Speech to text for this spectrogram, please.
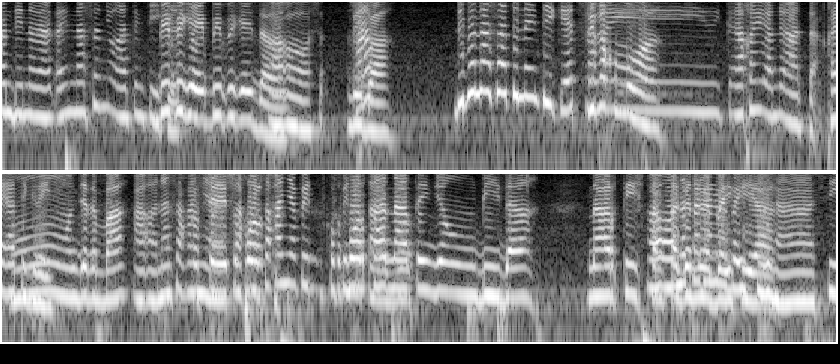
Hindi na natin. Ay, nasan yung ating tickets? Bibigay, bibigay daw. Oo. Sa- Di Ha? ba? Di ba nasa atin na yung tickets? Sino Sa kay- kumuha? Kay, kay ano ata? Kay Ate Mm, Grace. Andiyan na ba? Oo, nasa kanya. Kasi sa, support- sa kanya pin, ko Suportahan pinatago. natin yung bida na artista Oo, taga Nueva Nueva Ecija. Ecija. Si,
